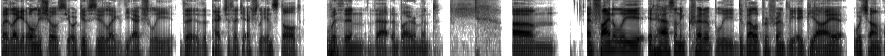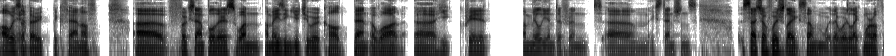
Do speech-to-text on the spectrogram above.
but like it only shows you or gives you like the actually the the packages that you actually installed within that environment. Um, and finally, it has an incredibly developer friendly API, which I'm always yeah. a very big fan of. Uh, for example, there's one amazing YouTuber called Ben Awad. Uh, he created a million different um, extensions, such of which like some that were like more of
